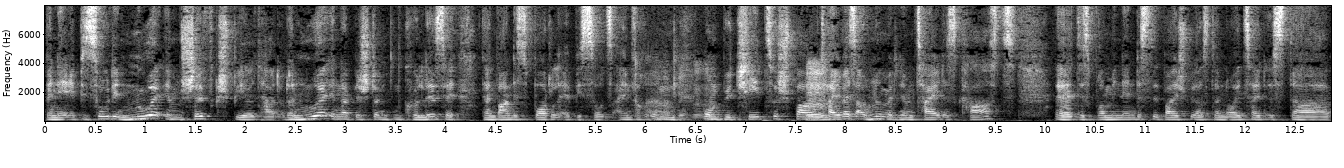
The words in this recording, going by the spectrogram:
wenn eine Episode nur im Schiff gespielt hat oder nur in einer bestimmten Kulisse, dann waren das Bottle-Episodes, einfach um, ah, okay. Mhm. um Budget zu sparen, mhm. teilweise auch nur mit einem Teil des Casts. Äh, das prominenteste Beispiel aus der Neuzeit ist da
